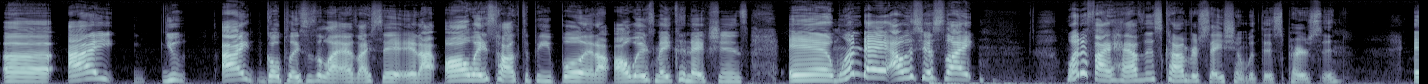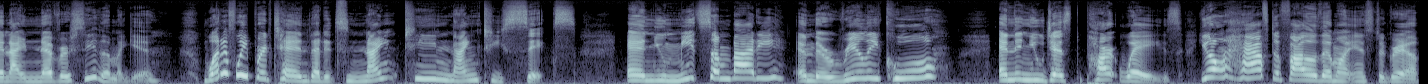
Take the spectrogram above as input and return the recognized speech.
Uh, I you I go places a lot, as I said, and I always talk to people and I always make connections. And one day I was just like, what if I have this conversation with this person and I never see them again? What if we pretend that it's 1996 and you meet somebody and they're really cool? and then you just part ways. You don't have to follow them on Instagram.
